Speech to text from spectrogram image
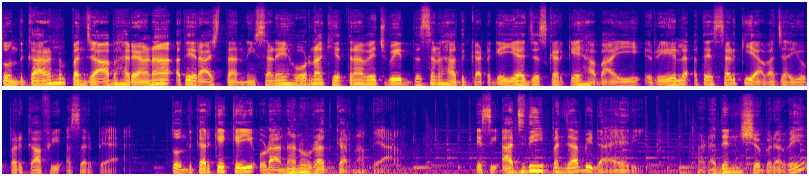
ਧੁੰਦ ਕਾਰਨ ਪੰਜਾਬ, ਹਰਿਆਣਾ ਅਤੇ ਰਾਜਧਾਨੀ ਸਣੇ ਹੋਰਨਾਂ ਖੇਤਰਾਂ ਵਿੱਚ ਵੀ ਦਿਸਣ ਹੱਦ ਘਟ ਗਈ ਹੈ, ਜਿਸ ਕਰਕੇ ਹਵਾਈ, ਰੇਲ ਅਤੇ ਸੜਕੀ ਆਵਾਜਾਈ ਉੱਪਰ ਕਾਫੀ ਅਸਰ ਪਿਆ ਹੈ। ਧੁੰਦ ਕਰਕੇ ਕਈ ਉਡਾਨਾਂ ਨੂੰ ਰੱਦ ਕਰਨਾ ਪਿਆ। ਇਸੀ ਅੱਜ ਦੀ ਪੰਜਾਬੀ ਡਾਇਰੀ। ਤੁਹਾਡਾ ਦਿਨ ਸ਼ੁਭ ਰਵੇ।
